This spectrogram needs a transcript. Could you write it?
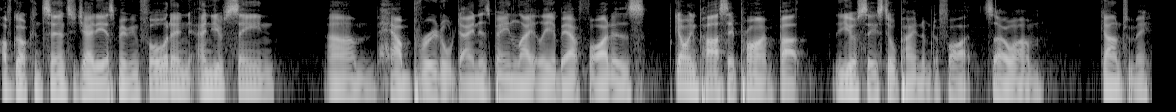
I've got concerns for JDS moving forward. And and you've seen um, how brutal Dana's been lately about fighters going past their prime, but the UFC is still paying them to fight. So um, Gane for me.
